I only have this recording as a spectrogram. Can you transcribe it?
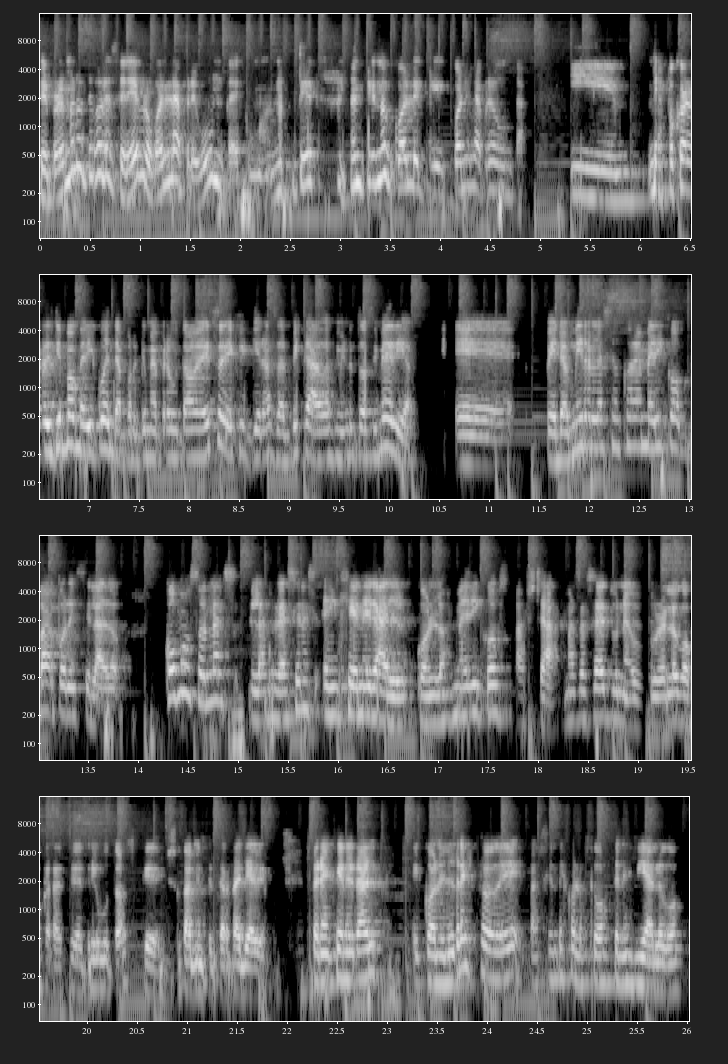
el problema no tengo en el cerebro, ¿cuál es la pregunta? Es como, no entiendo, no entiendo cuál, es, cuál es la pregunta. Y después con el tiempo me di cuenta porque me preguntaba eso y dije quiero hacer pis cada dos minutos y medio. Eh, pero mi relación con el médico va por ese lado. ¿Cómo son las, las relaciones en general con los médicos allá? Más allá de tu neurólogo que recibe tributos, que yo también te trataría bien. Pero en general, eh, con el resto de pacientes con los que vos tenés diálogo.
